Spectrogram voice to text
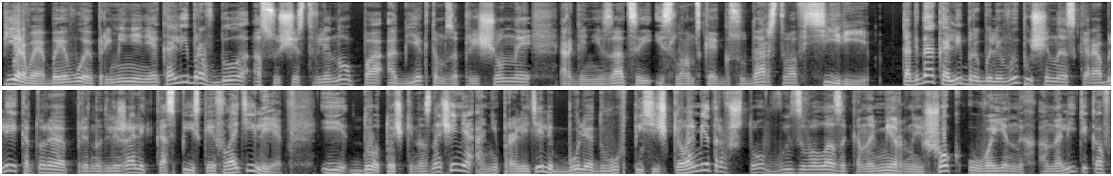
Первое боевое применение калибров было осуществлено по объектам запрещенной организации «Исламское государство» в Сирии. Тогда калибры были выпущены с кораблей, которые принадлежали Каспийской флотилии, и до точки назначения они пролетели более 2000 километров, что вызвало закономерный шок у военных аналитиков,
